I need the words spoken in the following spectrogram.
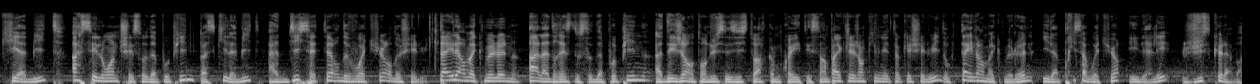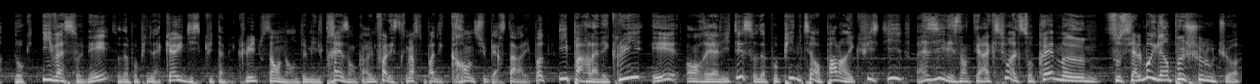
qui habite assez loin de chez Soda Popin parce qu'il habite à 17 heures de voiture de chez lui. Tyler McMullen a l'adresse de Soda Popin, a déjà entendu ces histoires comme quoi il était sympa avec les gens qui venaient toquer chez lui. Donc Tyler McMullen, il a pris sa voiture et il est allé jusque là-bas. Donc il va sonner, Soda Popin l'accueille, discute avec lui, tout ça, on est en 2013, encore une fois, les streamers sont pas des grandes superstars à l'époque. Il parle avec lui et en réalité, Soda Popin, en parlant avec lui, il se dit, vas-y, les interactions, elles sont quand même, euh, socialement, il est un peu chelou, tu vois.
